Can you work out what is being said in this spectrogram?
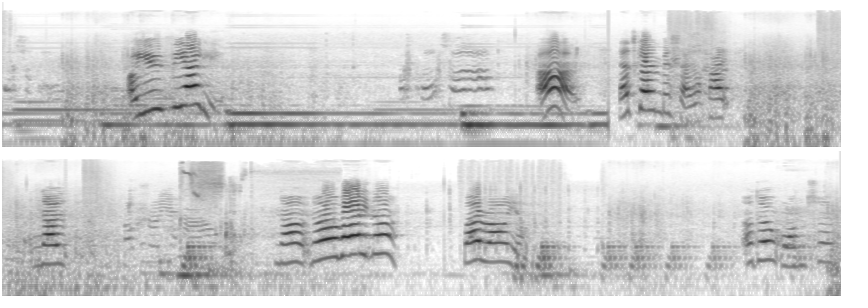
possible? Are you the alien? Of course I am. Oh, let's go in this elephant. No, no, no, wait, no. Where are you? I don't want to.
